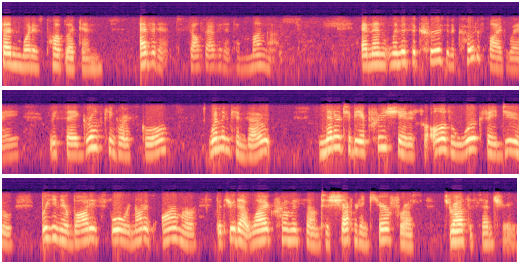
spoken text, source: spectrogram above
sudden what is public and evident, self evident among us. And then when this occurs in a codified way, we say girls can go to school, women can vote, men are to be appreciated for all the work they do, bringing their bodies forward, not as armor, but through that Y chromosome to shepherd and care for us throughout the centuries.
